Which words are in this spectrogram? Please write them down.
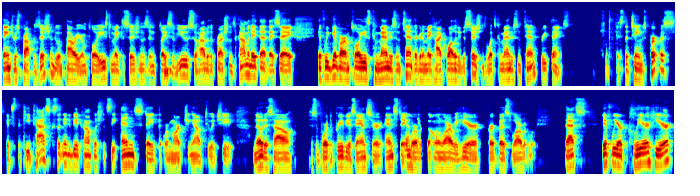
dangerous proposition to empower your employees to make decisions in place of you. So, how do the Prussians accommodate that? They say, if we give our employees commander's intent, they're going to make high quality decisions. What's commander's intent? Three things it's the team's purpose, it's the key tasks that need to be accomplished, it's the end state that we're marching out to achieve. Notice how, to support the previous answer, end state, yeah. where are we going? Why are we here? Purpose, why are we? That's if we are clear here,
